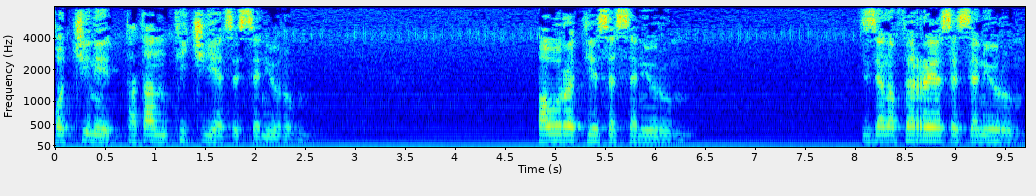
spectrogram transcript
Coccini Tatantici'ye sesleniyorum. Pavarotti'ye sesleniyorum. Tiziana Ferre'ye sesleniyorum.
